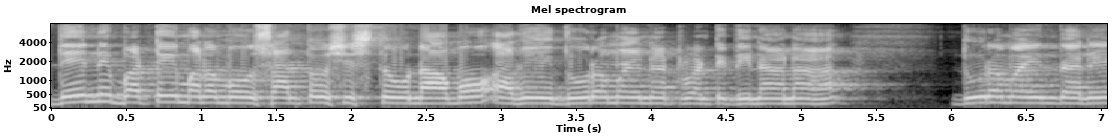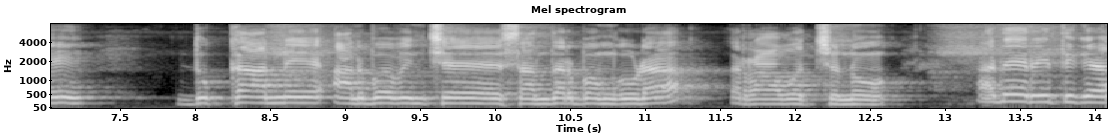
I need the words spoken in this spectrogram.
దేన్ని బట్టి మనము సంతోషిస్తూ ఉన్నామో అది దూరమైనటువంటి దినాన దూరమైందని దుఃఖాన్ని అనుభవించే సందర్భం కూడా రావచ్చును. అదే రీతిగా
